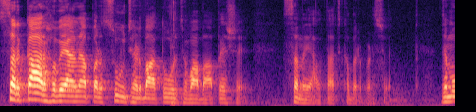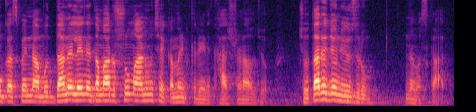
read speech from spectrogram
સરકાર હવે આના પર શું જડબાતોડ જવાબ આપે છે? સમય આવતા જ ખબર પડશે. જમ્મુ કાશ્મીરના મુદ્દાને લઈને તમારું શું માનવું છે? કમેન્ટ કરીને ખાસ જણાવજો. જોતા રહેજો ન્યૂઝ રૂમ. નમસ્કાર.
